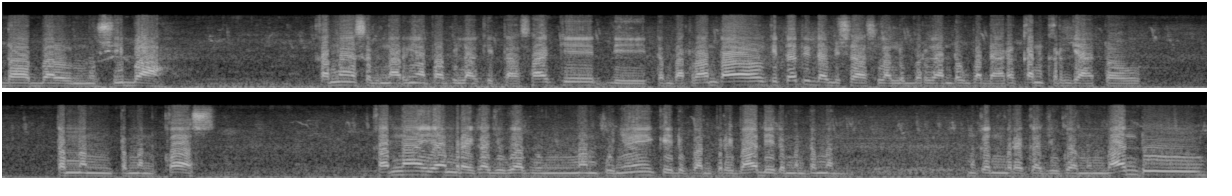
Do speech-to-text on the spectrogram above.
double musibah. Karena sebenarnya apabila kita sakit di tempat rantau kita tidak bisa selalu bergantung pada rekan kerja atau teman-teman kos. Karena ya mereka juga mempunyai kehidupan pribadi teman-teman. Mungkin mereka juga membantu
